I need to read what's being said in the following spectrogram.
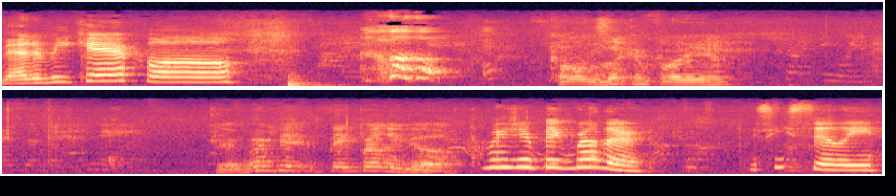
Better be careful. Looking for you. Where'd big brother go? Where's your big brother? Is he silly?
